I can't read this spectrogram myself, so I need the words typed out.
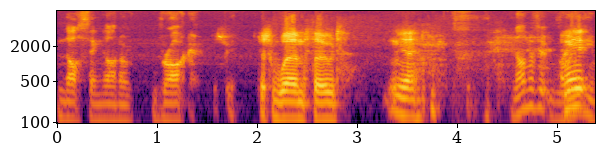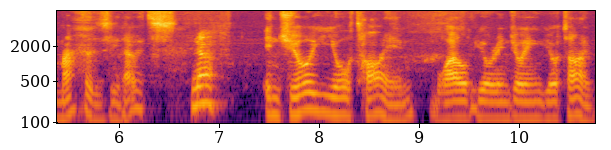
nothing on a rock. just worm food. Yeah. None of it mean- really matters, you know. It's No, enjoy your time while you're enjoying your time.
